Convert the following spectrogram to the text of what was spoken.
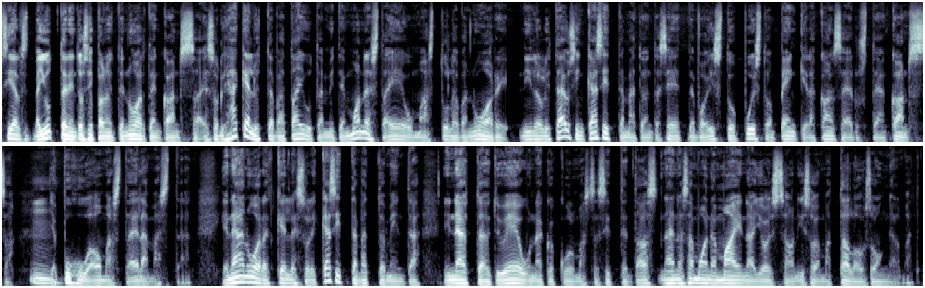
siellä sit mä juttelin tosi paljon niiden nuorten kanssa, ja se oli häkellyttävä tajuta, miten monesta EU-maasta tuleva nuori, niillä oli täysin käsittämätöntä se, että voi istua puiston penkillä kansanedustajan kanssa mm. ja puhua omasta elämästään. Ja nämä nuoret, kelle se oli käsittämättömintä, niin näyttäytyy EU-näkökulmassa sitten taas näinä samoina maina, joissa on isoimmat talousongelmat.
